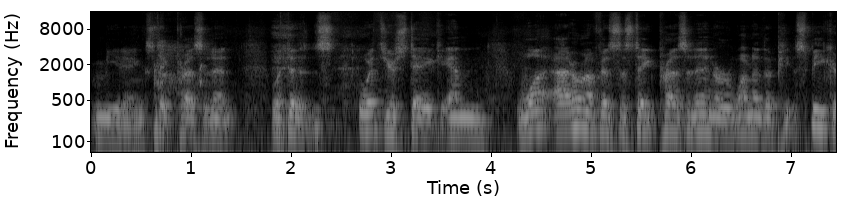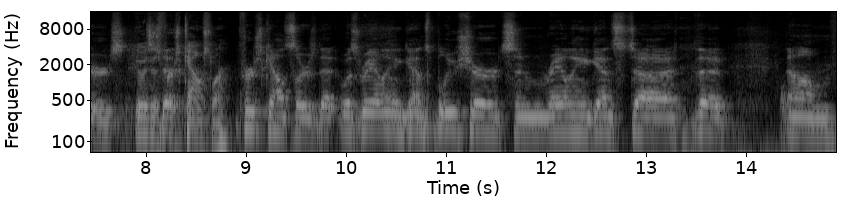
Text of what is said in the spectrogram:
meeting, stake president with the with your stake, and one I don't know if it's the stake president or one of the pe- speakers. It was his that- first counselor. first counselors that was railing against blue shirts and railing against uh, the um,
